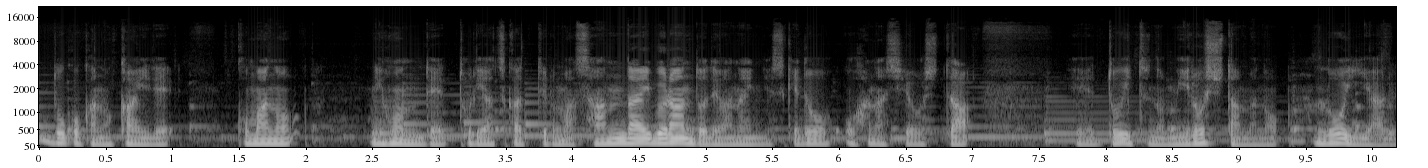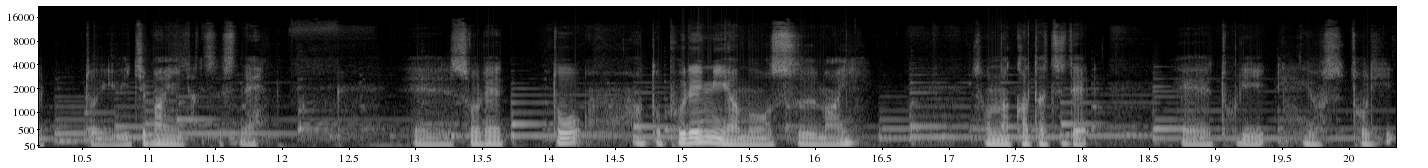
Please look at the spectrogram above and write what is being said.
どこかの回でコマの日本で取り扱ってる、まあ、3大ブランドではないんですけどお話をした、えー、ドイツのミロシュタムのロイヤルという一番いいやつですね、えー、それとあとプレミアムを数枚そんな形で、えー、取りよし取り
